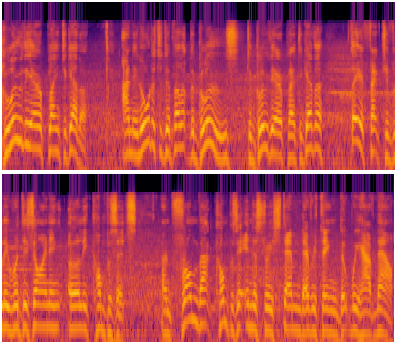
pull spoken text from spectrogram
glue the airplane together. And in order to develop the glues to glue the airplane together, they effectively were designing early composites. And from that composite industry stemmed everything that we have now.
